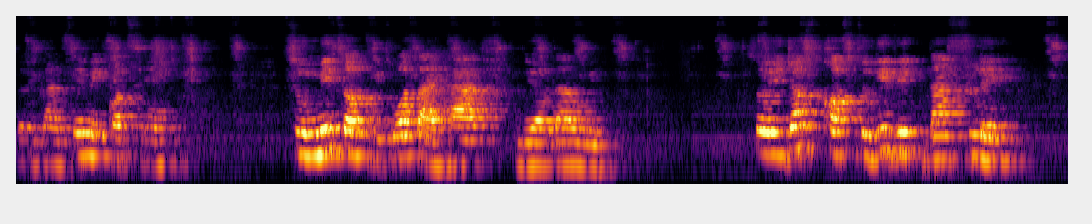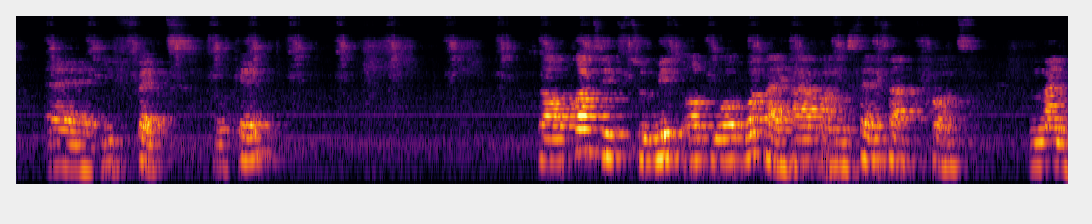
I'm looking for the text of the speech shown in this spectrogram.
So you can see me cutting to meet up with what I have the other way. So you just cut to give it that flare uh, effect. Okay. So I'll cut it to meet up what, what I have on the center front line.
